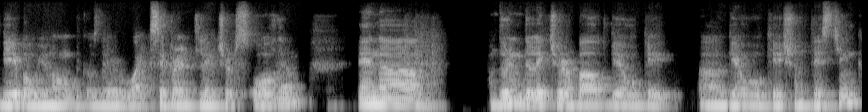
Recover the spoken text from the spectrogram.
be able, you know, because they're like separate lectures, all of them. And um, during the lecture about geolocation, uh, geolocation testing,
